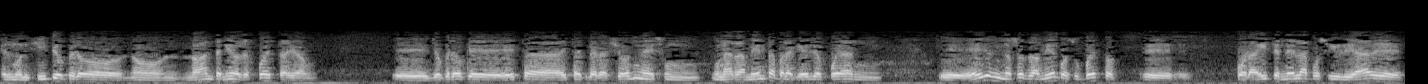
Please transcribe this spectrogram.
el municipio, pero no, no han tenido respuesta, digamos. Eh, yo creo que esta, esta declaración es una herramienta para que ellos puedan, eh, ellos y nosotros también, por supuesto, eh, por ahí tener la posibilidad de,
